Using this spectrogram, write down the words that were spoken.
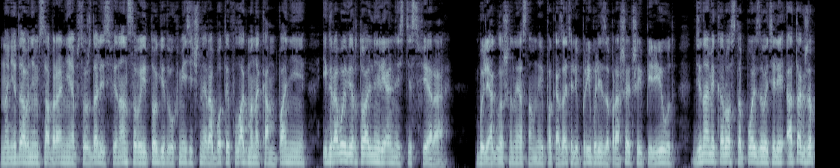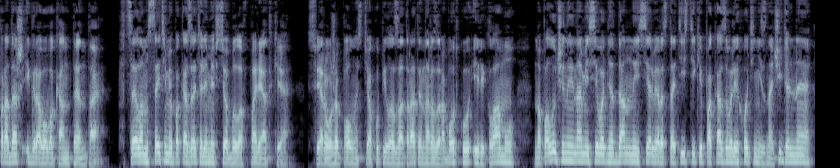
на недавнем собрании обсуждались финансовые итоги двухмесячной работы флагмана компании игровой виртуальной реальности «Сфера». Были оглашены основные показатели прибыли за прошедший период, динамика роста пользователей, а также продаж игрового контента. В целом с этими показателями все было в порядке. «Сфера» уже полностью окупила затраты на разработку и рекламу, но полученные нами сегодня данные сервера статистики показывали хоть и незначительное,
